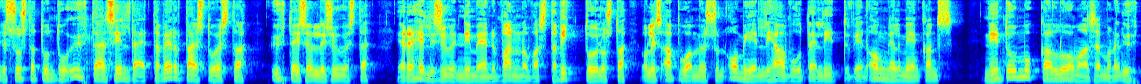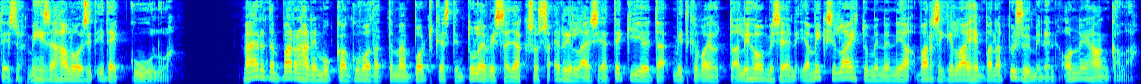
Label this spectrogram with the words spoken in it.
Jos susta tuntuu yhtään siltä, että vertaistuesta, yhteisöllisyydestä ja rehellisyyden nimeen vannovasta vittuilusta olisi apua myös sun omien lihavuuteen liittyvien ongelmien kanssa, niin tuu mukaan luomaan semmoinen yhteisö, mihin sä haluaisit itse kuulua. Mä yritän parhaani mukaan kuvata tämän podcastin tulevissa jaksoissa erilaisia tekijöitä, mitkä vaikuttaa lihomiseen ja miksi laihtuminen ja varsinkin laihempana pysyminen on niin hankalaa.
